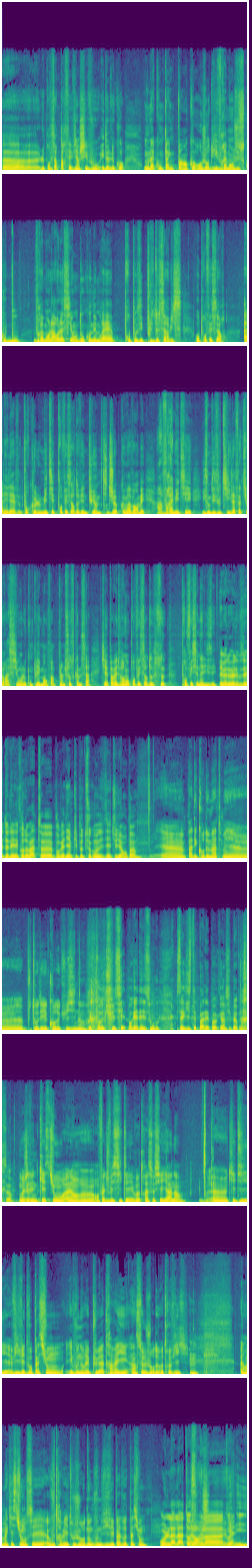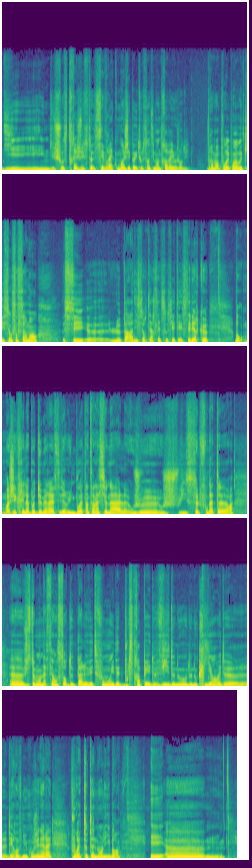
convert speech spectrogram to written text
Euh, le professeur parfait vient chez vous et donne le cours. On n'accompagne pas encore aujourd'hui vraiment jusqu'au bout, vraiment la relation. Donc, on aimerait proposer plus de services aux professeurs à l'élève pour que le métier de professeur devienne plus un petit job comme avant, mais un vrai métier. Ils ont des outils, la facturation, le complément, enfin plein de choses comme ça qui va permettre vraiment au professeur de se professionnaliser. Emmanuel, vous avez donné des cours de maths euh, pour gagner un petit peu de sous quand vous étiez étudiant ou pas? Euh, pas des cours de maths, mais euh, plutôt des cours de cuisine. Des cours de cuisine pour gagner des sous? Ça n'existait pas à l'époque, un super professeur. Moi, j'avais une question. Alors, euh, en fait, je vais citer votre associé Yann, euh, qui dit Vivez de vos passions et vous n'aurez plus à travailler un seul jour de votre vie. Mm. Alors, ma question, c'est Vous travaillez toujours, donc vous ne vivez pas de votre passion Oh là là, attention Alors, là. je- Yann, il dit une chose très juste. C'est vrai que moi, j'ai pas eu tout le sentiment de travail aujourd'hui. Vraiment, pour répondre à votre question, sincèrement, c'est euh, le paradis sur terre cette société. C'est-à-dire que, bon, moi, j'ai créé la boîte de mes rêves, c'est-à-dire une boîte internationale où je, où je suis seul fondateur. Euh, justement, on a fait en sorte de ne pas lever de fonds et d'être bootstrappé, de vivre de nos, de nos clients et de, des revenus qu'on générait pour être totalement libre. Et, euh,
